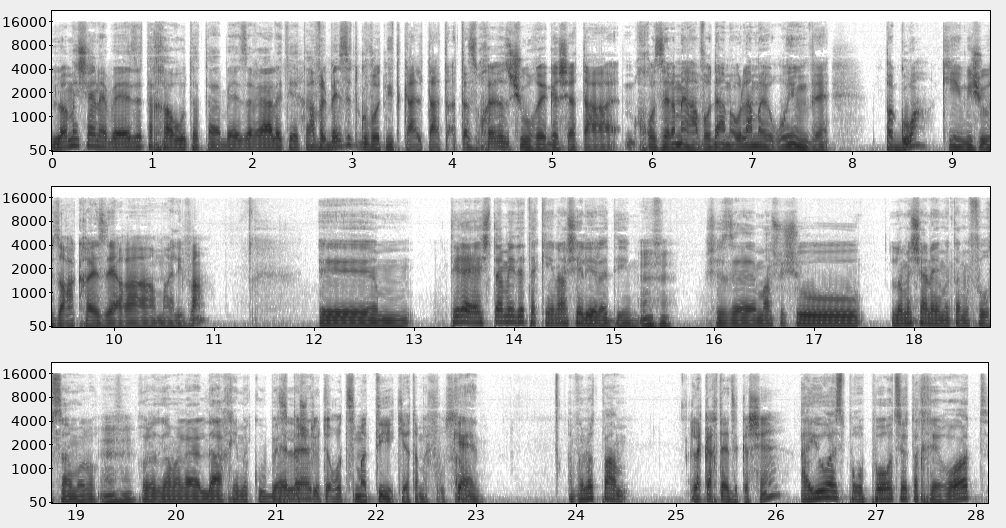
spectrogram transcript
לא משנה באיזה תחרות אתה, באיזה ריאליטי אתה. אבל באיזה תגובות נתקלת? אתה, אתה זוכר איזשהו רגע שאתה חוזר מהעבודה, מעולם האירועים, ופגוע? כי מישהו זרק לך איזה הערה מעליבה? אמ, תראה, יש תמיד את הקינה של ילדים, שזה משהו שהוא לא משנה אם אתה מפורסם או לא. יכול להיות גם על הילדה הכי זה מקובלת. פשוט יותר עוצמתי, כי אתה מפורסם. כן. אבל עוד פעם, לקחת את זה קשה? היו אז פרופורציות אחרות,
